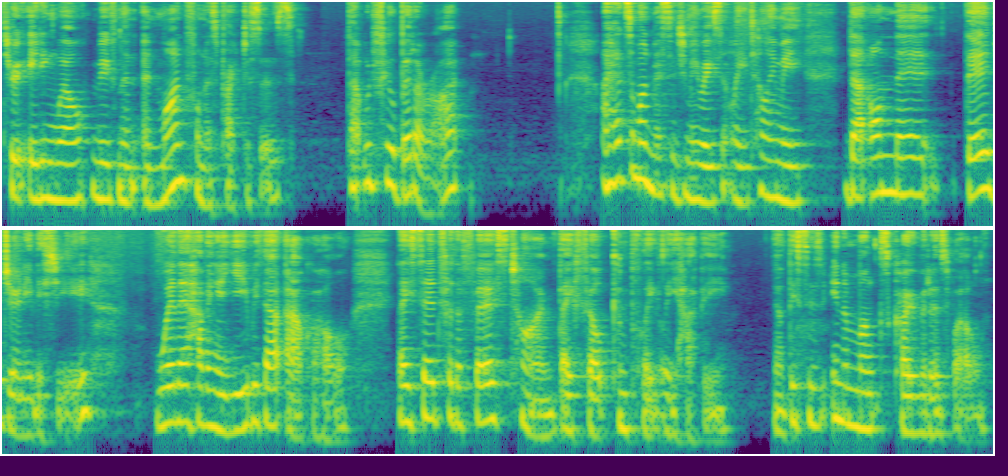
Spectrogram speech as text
through eating well, movement, and mindfulness practices, that would feel better, right? I had someone message me recently telling me that on their, their journey this year, where they're having a year without alcohol, they said for the first time they felt completely happy. Now, this is in amongst COVID as well.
